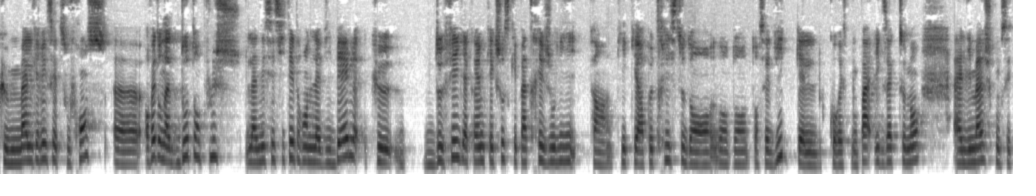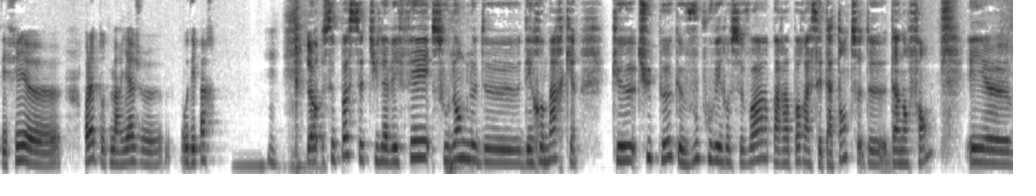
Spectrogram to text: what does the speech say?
que malgré cette souffrance, euh, en fait, on a d'autant plus la nécessité de rendre la vie belle que de fait, il y a quand même quelque chose qui est pas très joli, enfin, qui, est un peu triste dans, dans, dans cette vie, qu'elle correspond pas exactement à l'image qu'on s'était fait, euh, voilà, de notre mariage euh, au départ. Hmm. Alors, ce poste, tu l'avais fait sous l'angle de, des remarques que tu peux, que vous pouvez recevoir par rapport à cette attente d'un enfant. Et euh,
